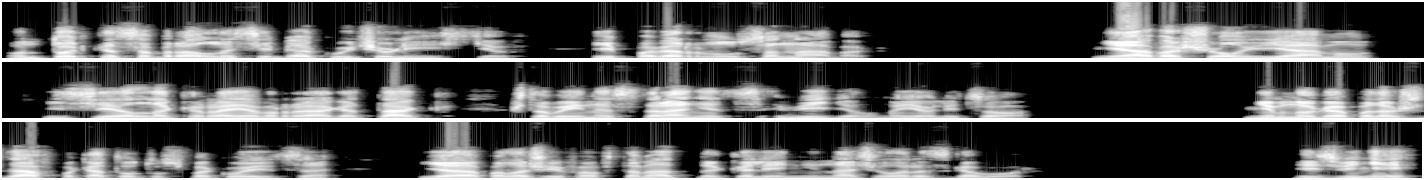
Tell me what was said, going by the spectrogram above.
он только собрал на себя кучу листьев и повернулся на бок. Я обошел яму и сел на край оврага так, чтобы иностранец видел мое лицо. Немного подождав, пока тот успокоится, я, положив автомат на колени, начал разговор. «Извини,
